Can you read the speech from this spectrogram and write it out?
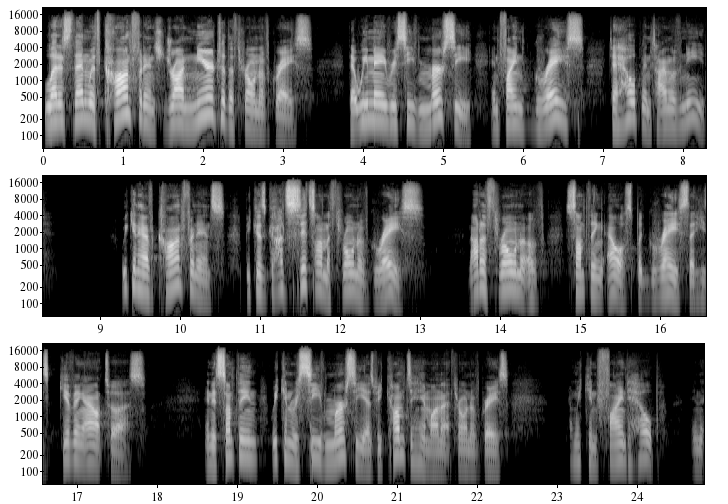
Let us then with confidence draw near to the throne of grace, that we may receive mercy and find grace to help in time of need. We can have confidence because God sits on a throne of grace, not a throne of something else, but grace that He's giving out to us. And it's something we can receive mercy as we come to Him on that throne of grace, and we can find help in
